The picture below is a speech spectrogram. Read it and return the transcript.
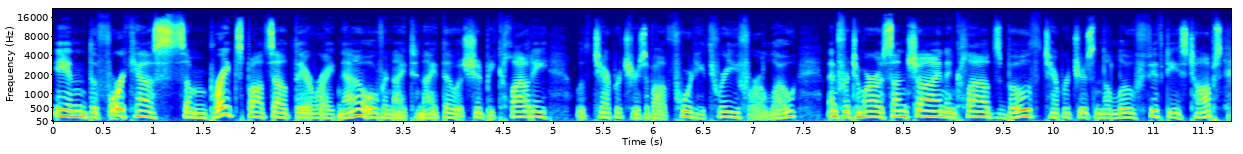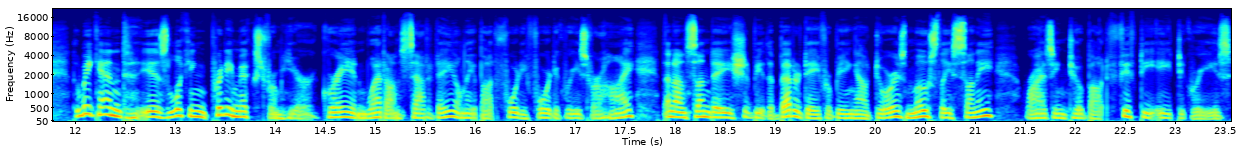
In the forecast, some bright spots out there right now. Overnight tonight, though, it should be cloudy with temperatures about 43 for a low. Then for tomorrow, sunshine and clouds both, temperatures in the low 50s tops. The weekend is looking pretty mixed from here. Gray and wet on Saturday, only about 44 degrees for high. Then on Sunday should be the better day for being outdoors, mostly sunny, rising to about 58 degrees.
